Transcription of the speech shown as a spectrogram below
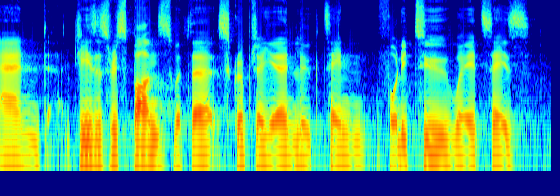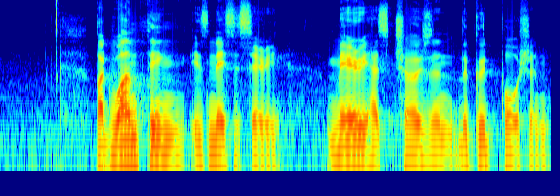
And Jesus responds with the scripture here in Luke 10 42, where it says, But one thing is necessary. Mary has chosen the good portion,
